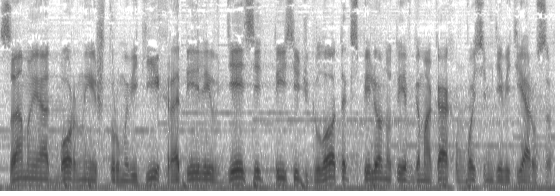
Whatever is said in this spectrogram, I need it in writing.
Самые отборные штурмовики храпели в 10 тысяч глоток, спеленутые в гамаках в 8-9 ярусов.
